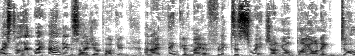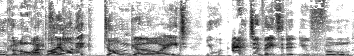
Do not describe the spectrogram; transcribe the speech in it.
I still had my hand inside your pocket, and I think I may have flicked a switch on your bionic My dongoloid. bionic dongoloid? You activated it, you fool!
